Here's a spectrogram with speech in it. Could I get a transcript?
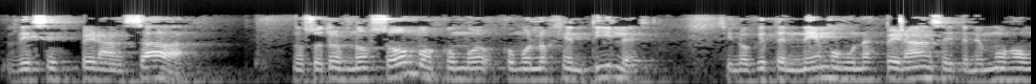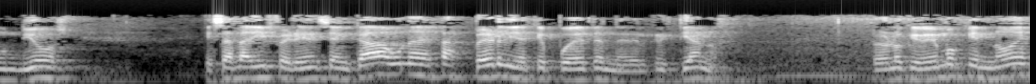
desesperanzada. Nosotros no somos como, como los gentiles, sino que tenemos una esperanza y tenemos a un Dios. Esa es la diferencia en cada una de estas pérdidas que puede tener el cristiano. Pero lo que vemos que no es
